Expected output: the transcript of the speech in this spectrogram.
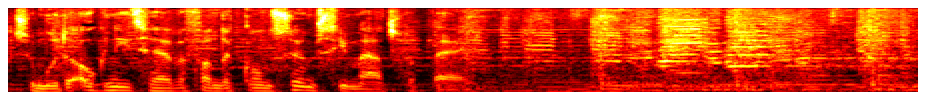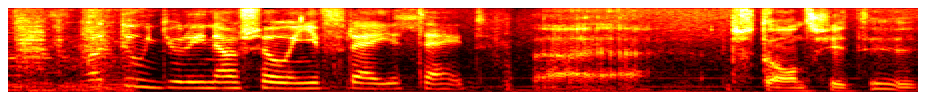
Ze moeten ook niets hebben van de consumptiemaatschappij. Wat doen jullie nou zo in je vrije tijd? Nou ja, op strand zitten, een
